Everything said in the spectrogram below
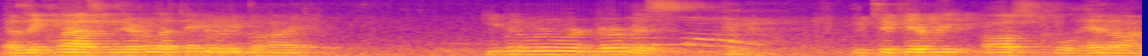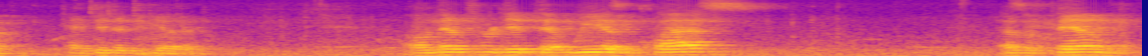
As a class, we never left anybody behind. Even when we were nervous, we took every obstacle head on and did it together. I'll never forget that we as a class, as a family,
